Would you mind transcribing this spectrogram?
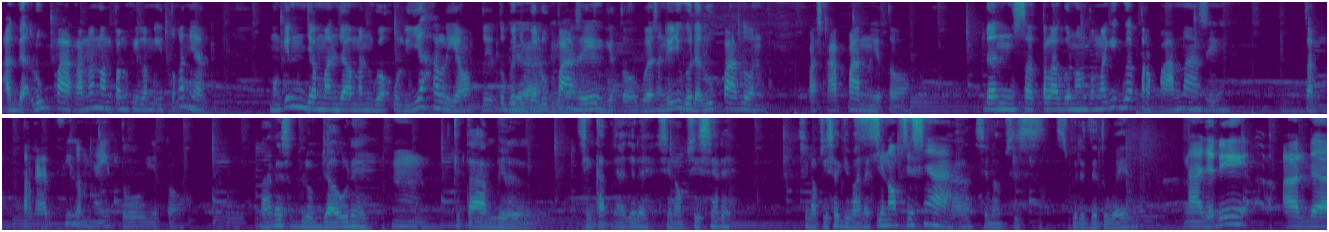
agak lupa. Karena nonton film itu kan ya mungkin zaman zaman gua kuliah kali ya waktu itu gue Iya, juga lupa iya. sih gitu. Gua sendiri juga udah lupa tuh pas kapan gitu. Dan setelah gue nonton lagi gua terpana sih ter- terkait filmnya itu gitu Nah, ini sebelum jauh nih, hmm. kita ambil singkatnya aja deh, sinopsisnya deh. Sinopsisnya gimana sih? sinopsisnya Nah, sinopsis Spirited Away. Nah, jadi ada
